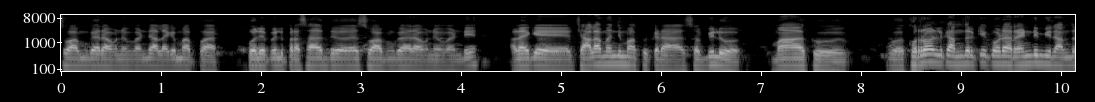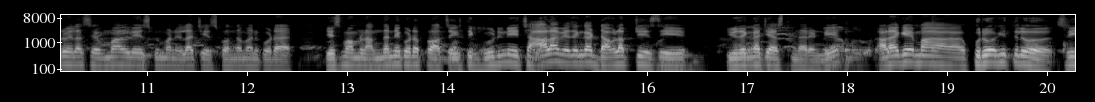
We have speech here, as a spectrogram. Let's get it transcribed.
స్వామి గారు అవనివ్వండి అలాగే మా పోలేపల్లి ప్రసాద్ స్వామి గారు అవనివ్వండి. అలాగే చాలామంది మాకు ఇక్కడ సభ్యులు మాకు కుర్రోళ్ళకి అందరికీ కూడా రండి మీరు అందరూ ఇలా శివమాలు వేసుకుని మనం ఇలా చేసుకుందామని కూడా చేసి మమ్మల్ని అందరినీ కూడా ప్రోత్సహిస్తే గుడిని చాలా విధంగా డెవలప్ చేసి ఈ విధంగా చేస్తున్నారండి. అలాగే మా పురోహితులు శ్రీ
